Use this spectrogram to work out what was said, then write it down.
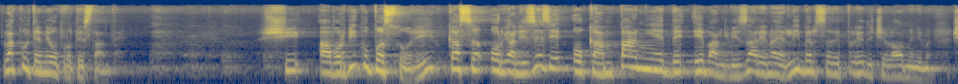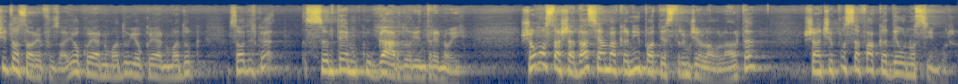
la culte neoprotestante. Și a vorbit cu păstorii ca să organizeze o campanie de evangelizare în aer liber să le predice la oamenii. Și toți s-au refuzat. Eu cu ea nu mă duc, eu cu ea nu mă duc. S-au zis că suntem cu garduri între noi. Și omul ăsta și-a dat seama că nu poate strânge la oaltă și a început să facă de unul singur.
